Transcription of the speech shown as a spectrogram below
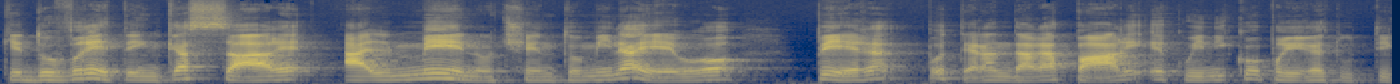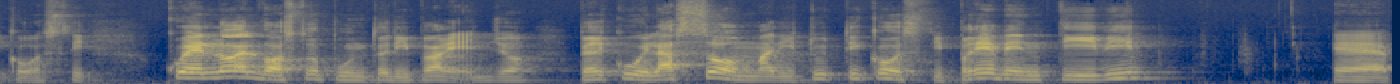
che dovrete incassare almeno 100.000 euro per poter andare a pari e quindi coprire tutti i costi. Quello è il vostro punto di pareggio, per cui la somma di tutti i costi preventivi eh,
